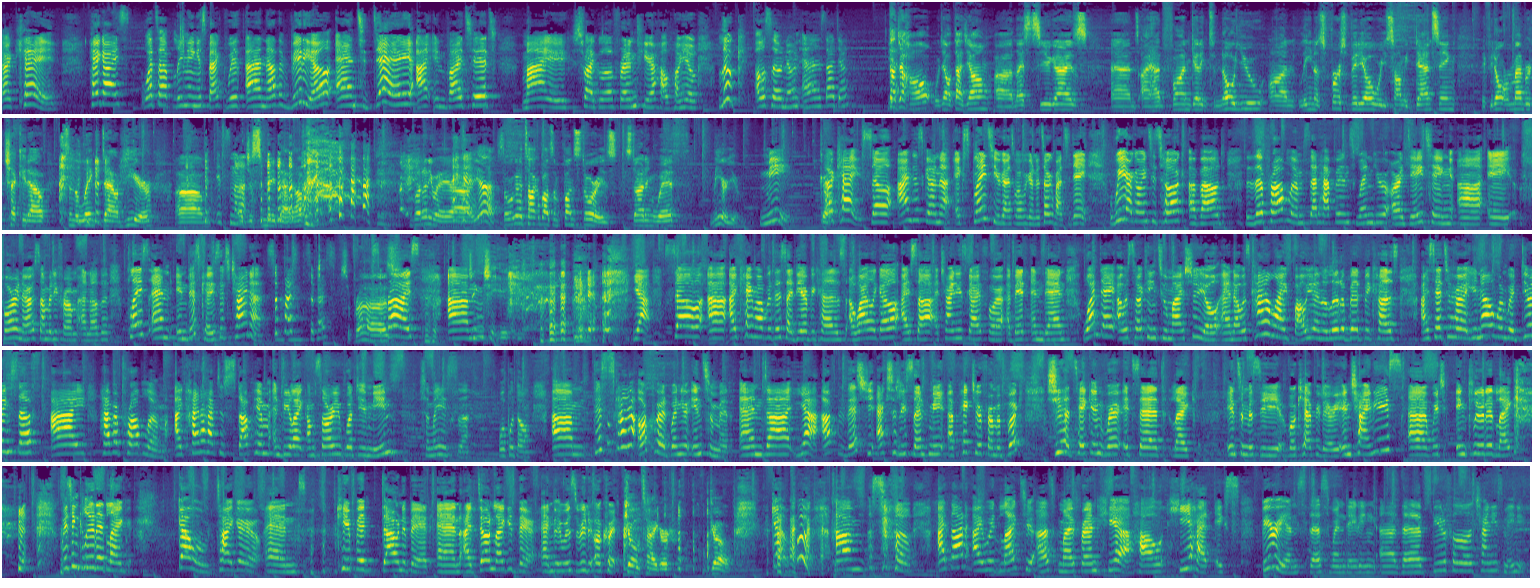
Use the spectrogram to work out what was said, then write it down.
Okay, hey guys, what's up? Ling is back with another video and today I invited my shy girlfriend here, 好朋友 Luc, also known as 大江。大家好，我叫大江。Uh, nice to see you guys. And I had fun getting to know you on Lena's first video where you saw me dancing. If you don't remember, check it out. It's in the link down here. Um, It's not. I just made that up. but anyway, uh, yeah. So we're gonna talk about some fun stories, starting with me or you. Me. Go. Okay, so I'm just gonna explain to you guys what we're gonna talk about today. We are going to talk about the problems that happens when you are dating uh, a foreigner, somebody from another place, and in this case, it's China. Surprise! Surprise! Surprise! Surprise! um, 惊喜. yeah. So uh, I came up with this idea because a while ago I saw a Chinese guy for a bit, and then one day I was talking to my shiyo, and I was kind of like baoyuan a little bit because I said to her, you know, when we're doing stuff, I have a problem. I kind of have to stop him and be like, I'm sorry. What do you mean? 什么意思？ 我不懂. Um, this is kind of awkward when you're intimate. And uh, yeah, after this, she actually sent me a picture from a book she had taken where it said like intimacy vocabulary in Chinese, uh, which included like, which included like, go tiger and keep it down a bit. And I don't like it there. And it was really awkward. Go, Tiger. Go. Go. Um, so I thought I would like to ask my friend here how he had experienced this when dating uh, the beautiful Chinese menu.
